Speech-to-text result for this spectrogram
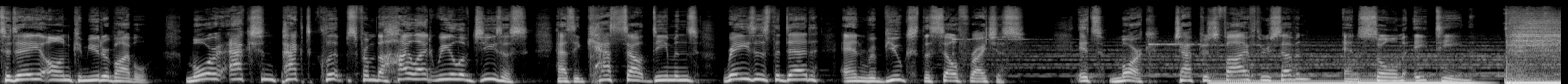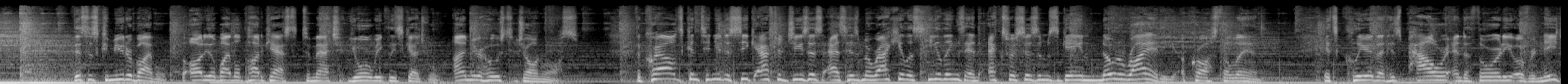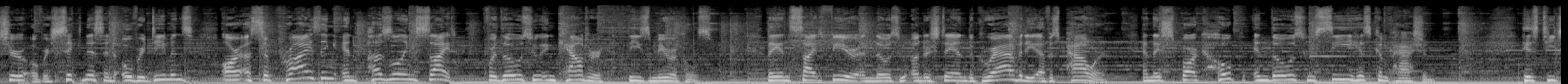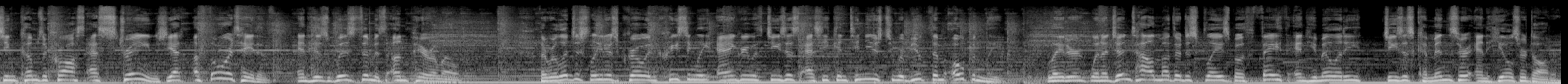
Today on Commuter Bible, more action packed clips from the highlight reel of Jesus as he casts out demons, raises the dead, and rebukes the self righteous. It's Mark chapters 5 through 7 and Psalm 18. This is Commuter Bible, the audio Bible podcast to match your weekly schedule. I'm your host, John Ross. The crowds continue to seek after Jesus as his miraculous healings and exorcisms gain notoriety across the land. It's clear that his power and authority over nature, over sickness, and over demons are a surprising and puzzling sight for those who encounter these miracles. They incite fear in those who understand the gravity of his power, and they spark hope in those who see his compassion. His teaching comes across as strange yet authoritative, and his wisdom is unparalleled. The religious leaders grow increasingly angry with Jesus as he continues to rebuke them openly. Later, when a Gentile mother displays both faith and humility, Jesus commends her and heals her daughter.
